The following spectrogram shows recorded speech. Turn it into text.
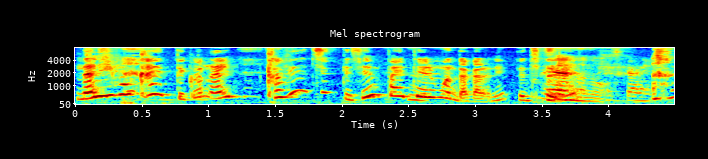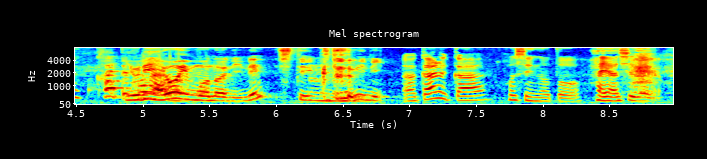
何も返ってこない。壁打ちって先輩とやるもんだからね。普通そうなの。確かに。帰ってこないより良いもののにねしていくために、わかるか星野と林だよ。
